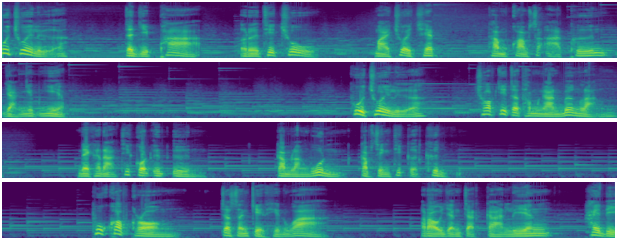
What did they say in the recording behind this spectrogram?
ผู้ช่วยเหลือ จะหยิบผ้าหรือทิชชู่ มาช่วยเช็ดทำความสะอาดพื้นอย่างเงียบๆ ผู้ช่วยเหลือชอบที่จะทำงานเบื้องหลัง ในขณะที่คนอื่นๆกำลังวุ่นกับสิ่งที่เกิดขึ้น ผู้ครอบครองจะสังเกตเห็นว่า เรายังจัดการเลี้ยงให้ดี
